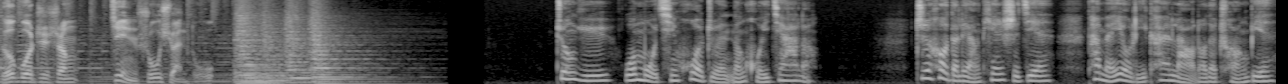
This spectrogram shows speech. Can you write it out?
德国之声《禁书选读》。终于，我母亲获准能回家了。之后的两天时间，她没有离开姥姥的床边。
